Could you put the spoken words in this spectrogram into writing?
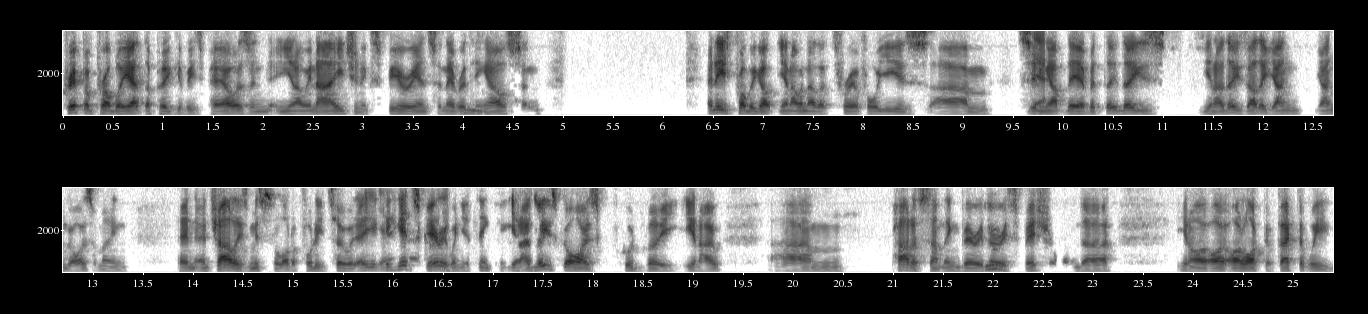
Cripper probably at the peak of his powers, and you know, in age and experience and everything mm. else, and and he's probably got you know another three or four years um, sitting yeah. up there. But the, these, you know, these other young young guys, I mean, and and Charlie's missed a lot of footy too. It, it yeah, can get scary when you think, you know, these guys could be, you know, um, part of something very very mm. special, and. Uh, you know, I, I, like the fact that we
